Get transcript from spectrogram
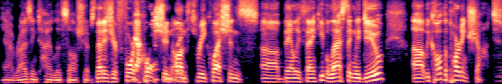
Yeah rising tide lifts all ships. That is your fourth yeah, question on three questions uh, bailey. Thank you. The last thing we do uh, we call the parting shot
